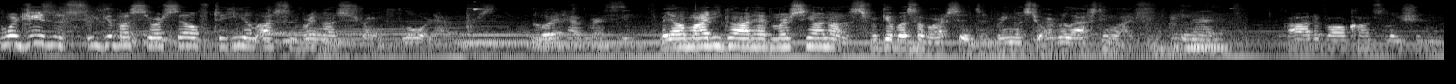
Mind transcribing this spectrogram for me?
Lord Jesus, you give us yourself to heal us and bring us strength. Lord, have mercy. Lord, have mercy. May Almighty God have mercy on us, forgive us of our sins, and bring us to everlasting life. Amen. God of all consolation,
